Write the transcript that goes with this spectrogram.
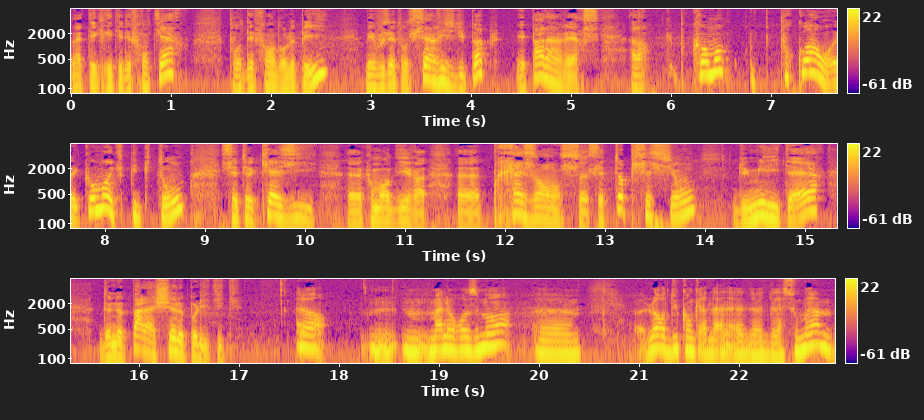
l'intégrité des frontières, pour défendre le pays, mais vous êtes au service du peuple et pas l'inverse. Alors, comment pourquoi, comment explique-t-on cette quasi, euh, comment dire, euh, présence, cette obsession du militaire de ne pas lâcher le politique? Alors, malheureusement, euh, lors du la, de, la Soumam,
